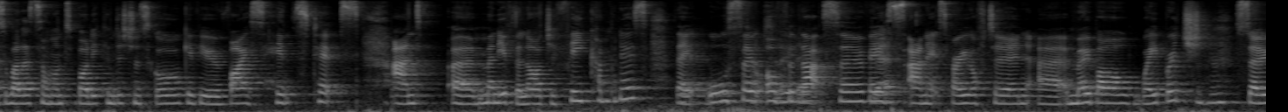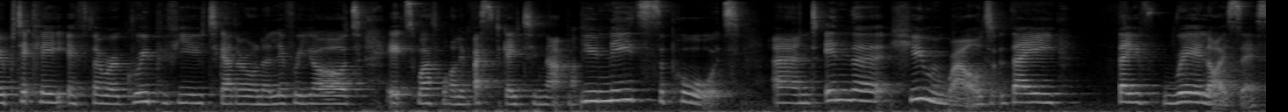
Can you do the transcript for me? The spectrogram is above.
as well as someone to body condition score, give you advice, hints, tips, and uh, many of the larger feed companies they Yeah, also absolutely. offer that service, and it's very often uh, a mobile weighbridge. Mm-hmm. So, particularly if there are a group of you together on a livery yard, it's worthwhile investigating that. You need support, and in the human world, they they've realised this.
